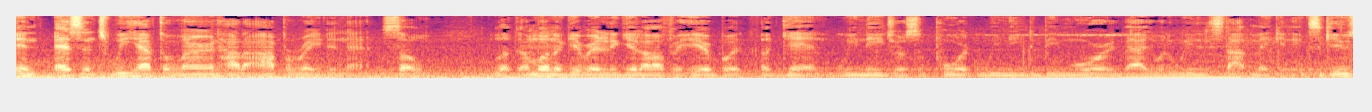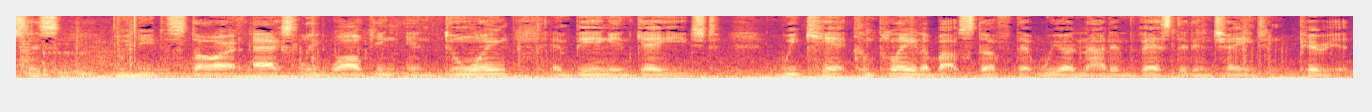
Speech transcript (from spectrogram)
in essence, we have to learn how to operate in that. So look, I'm going to get ready to get off of here. But again, we need your support. We need to be more evaluated. We need to stop making excuses. We need to start actually walking and doing and being engaged. We can't complain about stuff that we are not invested in changing, period.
